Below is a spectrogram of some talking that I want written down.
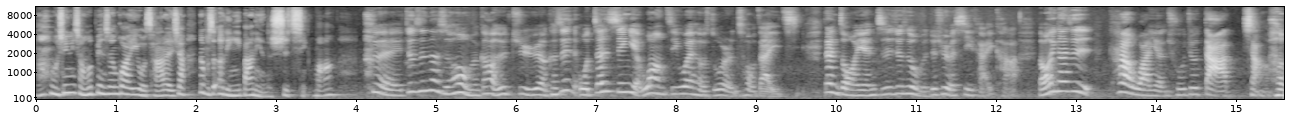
然后我心里想说，变身怪医，我查了一下，那不是二零一八年的事情吗？对，就是那时候我们刚好去剧院，可是我真心也忘记为何所有人凑在一起。但总而言之，就是我们就去了戏台卡，然后应该是看完演出就大想很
